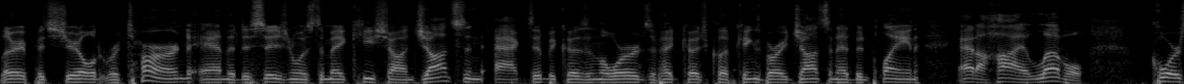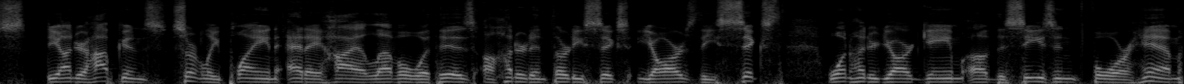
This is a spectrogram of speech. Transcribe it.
Larry Fitzgerald returned, and the decision was to make KeeSean Johnson active because, in the words of head coach Cliff Kingsbury, Johnson had been playing at a high level. Of course, DeAndre Hopkins certainly playing at a high level with his 136 yards, the sixth 100 yard game of the season for him.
